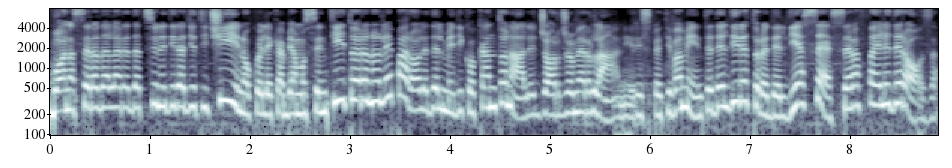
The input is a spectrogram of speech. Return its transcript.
Buonasera dalla redazione di Radio Ticino. Quelle che abbiamo sentito erano le parole del medico cantonale Giorgio Merlani, rispettivamente del direttore del DSS Raffaele De Rosa.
